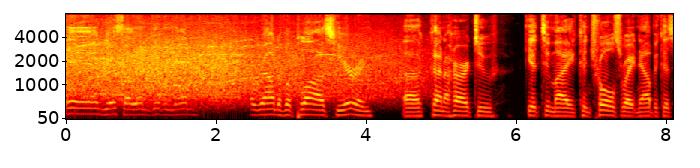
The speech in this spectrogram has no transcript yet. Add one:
And yes, I am giving them a round of applause here, and uh, kind of hard to get to my controls right now because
